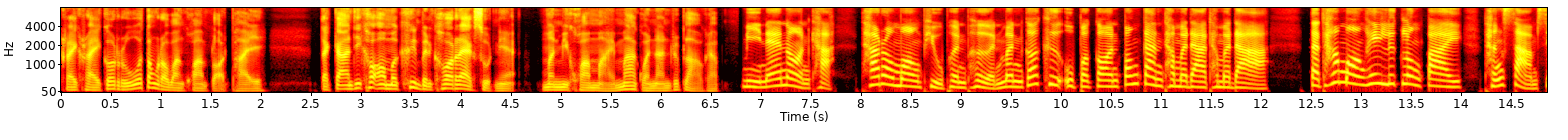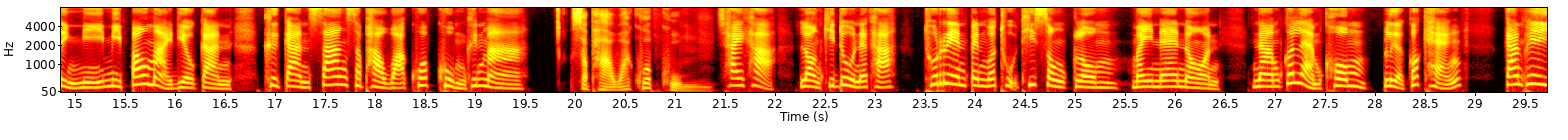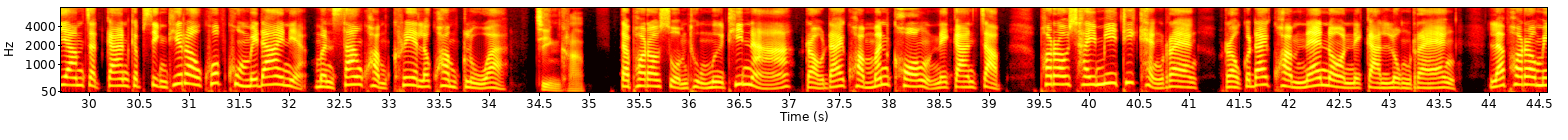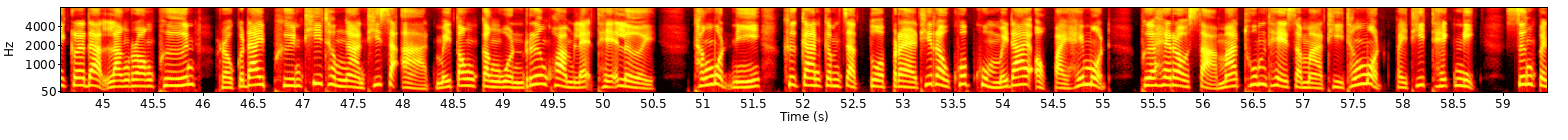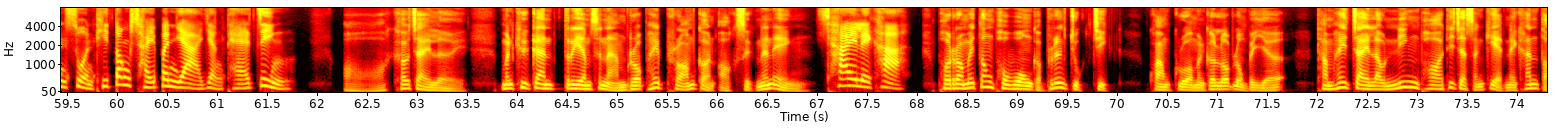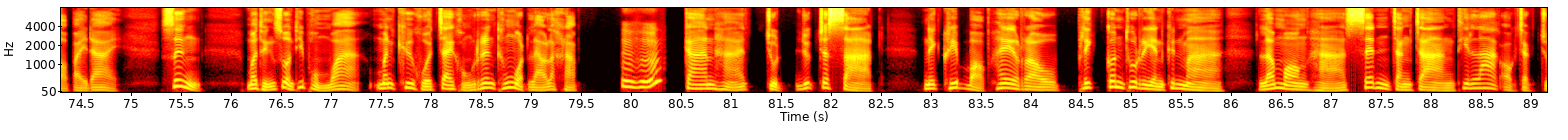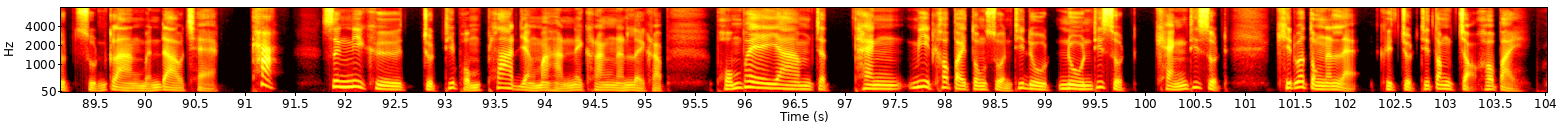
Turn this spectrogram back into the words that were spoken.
ใครๆ ก็รู้ว่าต้องระวังความปลอดภัย แต่การที่เขาเอามาขึ้นเป็นข้อแรกสุดเนี่ย มันมีความหมายมากกว่านั้นหรือเปล่าครับ มีแน่นอนค่ะ ถ้าเรามองผิวเผินๆ มันก็คืออุปกรณ์ป้องกันธรรมดาธรรมดา แต่ถ้ามองให้ลึกลงไป ทั้ง 3 สิ่งนี้มีเป้าหมายเดียวกัน คือการสร้างสภาวะควบคุมขึ้นมา สภาวะควบคุม ใช่ค่ะ ลองคิดดูนะคะ ทุเรียนเป็นวัตถุที่ทรงกลม ไม่แน่นอน น้ำก็แหลมคม เปลือกก็แข็ง การพยายามจัดการกับสิ่งที่เราควบคุมไม่ได้เนี่ย มันสร้างความเครียดและความกลัว จริงครับแต่พอเราสวมถุงมือที่หนา เราได้ความมั่นคงในการจับ พอเราใช้มีดที่แข็งแรง เราก็ได้ความแน่นอนในการลงแรง และพอเรามีกระดาษลังรองพื้น เราก็ได้พื้นที่ทำงานที่สะอาด ไม่ต้องกังวลเรื่องความเละเทะเลย ทั้งหมดนี้คือการกำจัดตัวแปรที่เราควบคุมไม่ได้ออกไปให้หมด เพื่อให้เราสามารถทุ่มเทสมาธิทั้งหมดไปที่เทคนิค ซึ่งเป็นส่วนที่ต้องใช้ปัญญาอย่างแท้จริงอ๋อ เข้าใจเลย มันคือการเตรียมสนามรบให้พร้อมก่อนออกศึกนั่นเอง ใช่เลยค่ะ พอเราไม่ต้องพะวงกับเรื่องจุกจิก ความกลัวมันก็ลดลงไปเยอะทำให้ใจเรานิ่งพอที่จะสังเกตในขั้นต่อไปได้ ซึ่งมาถึงส่วนที่ผมว่ามันคือหัวใจของเรื่องทั้งหมดแล้วล่ะครับอือหือการหาจุดยุทธศาสตร์ ในคลิปบอกให้เราพลิกก้นทุเรียนขึ้นมา แล้วมองหาเส้นจางๆ ที่ลากออกจากจุดศูนย์กลางเหมือนดาวแฉก ค่ะ ซึ่งนี่คือจุดที่ผมพลาดอย่างมหันต์ในครั้งนั้นเลยครับ ผมพยายามจะแทงมีดเข้าไปตรงส่วนที่ดูนูนที่สุด แข็งที่สุด คิดว่าตรงนั้นแหละ คือจุดที่ต้องเจาะเข้าไป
